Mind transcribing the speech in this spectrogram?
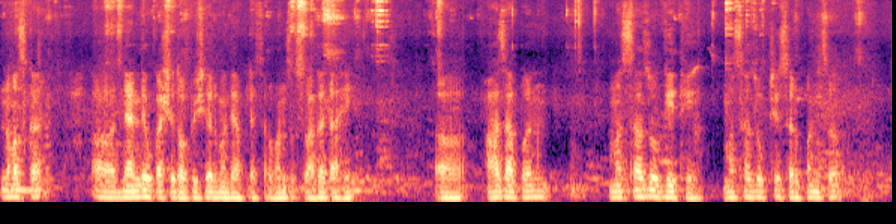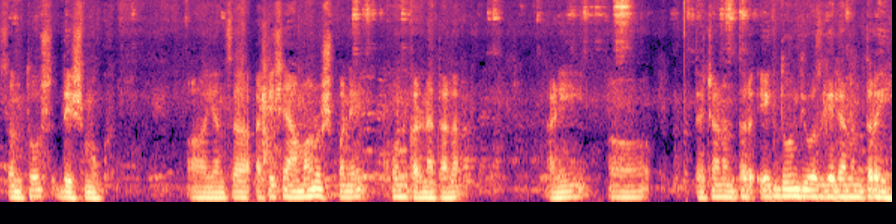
नमस्कार. ज्ञानदेव काशीद ऑफिशियलमध्ये आपल्या सर्वांचं स्वागत आहे. आज आपण मसाजोग येथे मसाजोगचे सरपंच संतोष देशमुख यांचा अतिशय अमानुषपणे खून करण्यात आला. आणि त्याच्यानंतर एक दोन दिवस गेल्यानंतरही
